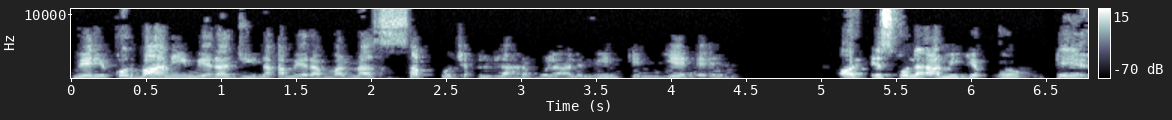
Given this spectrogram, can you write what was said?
میری قربانی، میرا جینا، میرا مرنا، سب کچھ اللہ رب العالمین کے لیے ہے۔ اور اس غلامی کے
